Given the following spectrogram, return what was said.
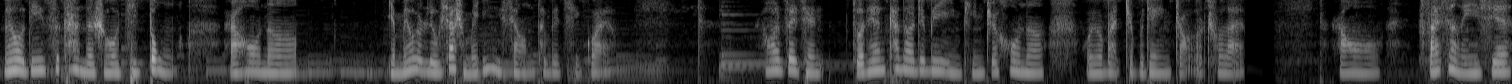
没有第一次看的时候激动，然后呢。也没有留下什么印象，特别奇怪。然后在前昨天看到这篇影评之后呢，我又把这部电影找了出来，然后发现了一些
